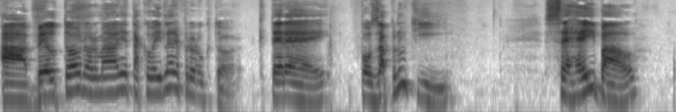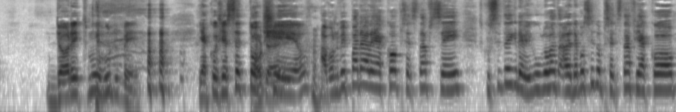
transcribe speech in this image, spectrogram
A byl to normálně takovejhle reproduktor, který po zapnutí se hejbal do rytmu hudby. Jakože se točil okay. a on vypadal jako, představ si, zkusit to někde vygooglovat, ale nebo si to představ jako,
